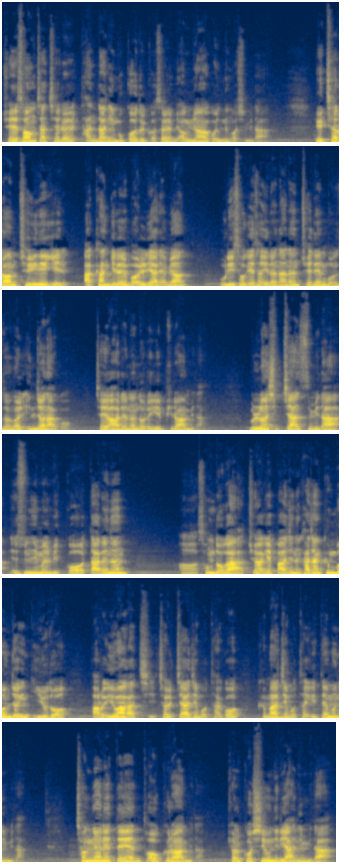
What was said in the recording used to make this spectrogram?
죄성 자체를 단단히 묶어둘 것을 명령하고 있는 것입니다. 이처럼 죄인의 길, 악한 길을 멀리 하려면 우리 속에서 일어나는 죄된 본성을 인정하고 제어하려는 노력이 필요합니다. 물론 쉽지 않습니다. 예수님을 믿고 따르는 어, 성도가 죄악에 빠지는 가장 근본적인 이유도 바로 이와 같이 절제하지 못하고 금하지 못하기 때문입니다. 청년의 때엔 더욱 그러합니다. 결코 쉬운 일이 아닙니다.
